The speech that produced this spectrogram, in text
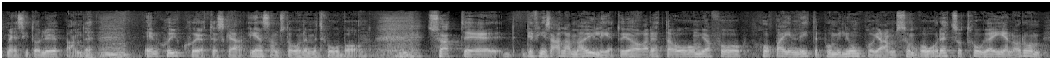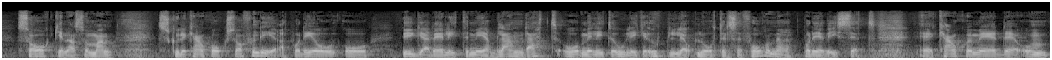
investeringsmässigt och löpande. Mm. En sjuksköterska ensamstående med två barn. Så att eh, det finns alla möjligheter att göra detta och om jag får hoppa in lite på miljonprogramsområdet så tror jag en av de sakerna som man skulle kanske också ha funderat på det är att bygga det lite mer blandat och med lite olika upplåtelseformer på det viset. Eh, kanske med, eh, om,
